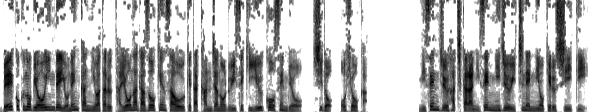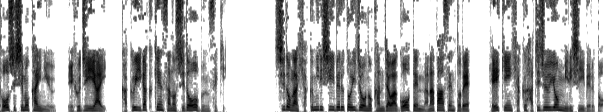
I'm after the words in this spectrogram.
米国の病院で4年間にわたる多様な画像検査を受けた患者の累積有効線量、指導を評価。2018から2021年における CT、投資下介入、FGI、核医学検査の指導を分析。指導が100ミリシーベルト以上の患者は5.7%で、平均184ミリシーベルト、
